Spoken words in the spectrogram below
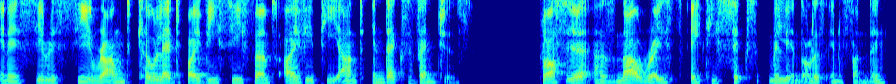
in a Series C round co led by VC firms IVP and Index Ventures. Glossier has now raised $86 million in funding,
